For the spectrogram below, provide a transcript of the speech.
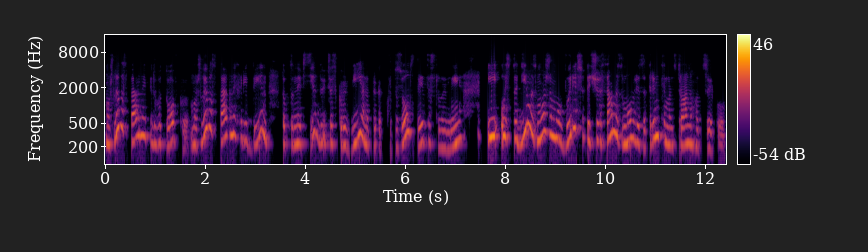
можливо, з певною підготовкою, можливо, з певних рідин, тобто не всі здаються з крові, а, наприклад, кортизол здається слини. І ось тоді ми зможемо вирішити, що саме зумовлює затримки менструального циклу.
